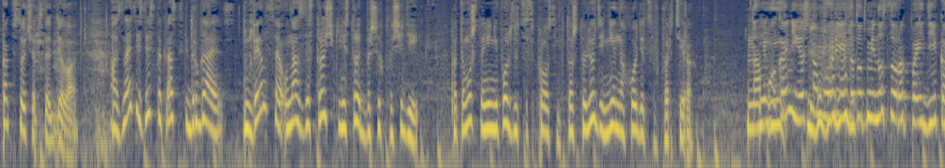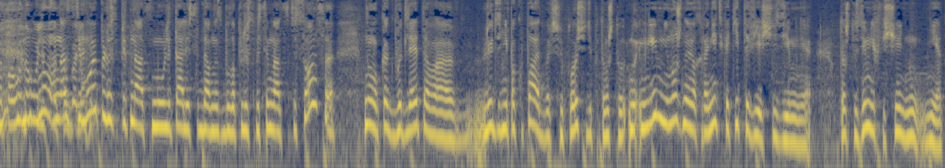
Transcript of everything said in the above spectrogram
Как в Сочи обстоят дела? А знаете, здесь как раз-таки другая тенденция. У нас застройщики не строят больших площадей, потому что они не пользуются спросом, потому что люди не находятся в квартирах. На море, конечно, море, это тут минус 40, пойди-ка, по, на улице Ну, у нас погуляй. зимой плюс 15, мы улетали сюда, у нас было плюс 18 и солнце. Ну, как бы для этого люди не покупают большие площади, потому что ну, им не нужно хранить какие-то вещи зимние, потому что зимних вещей ну, нет.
